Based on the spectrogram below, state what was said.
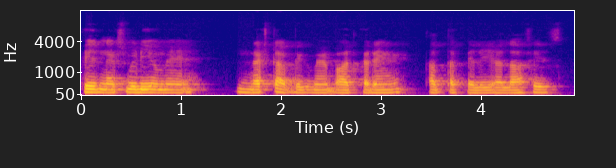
پھر نیکسٹ ویڈیو میں نیکسٹ ٹاپک میں بات کریں گے. تب تک کے لیے اللہ حافظ.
